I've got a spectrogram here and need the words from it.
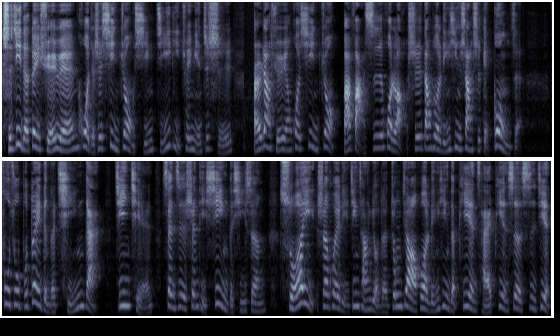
实际的对学员或者是信众行集体催眠之时，而让学员或信众把法师或老师当作灵性上师给供着，付出不对等的情感、金钱，甚至身体性的牺牲。所以社会里经常有的宗教或灵性的骗财骗色事件，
